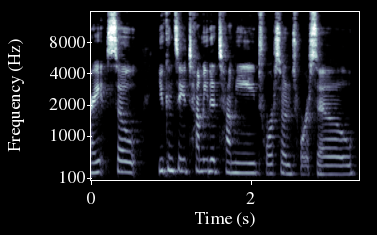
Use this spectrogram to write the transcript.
Right? So you can say tummy to tummy, torso to torso,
